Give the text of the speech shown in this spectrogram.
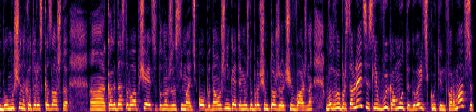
Был мужчина, который сказал, что э, когда с тобой общается, то нужно снимать оба наушника. Это, между прочим, тоже очень важно. Вот вы представляете, если вы кому-то говорите какую-то информацию,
